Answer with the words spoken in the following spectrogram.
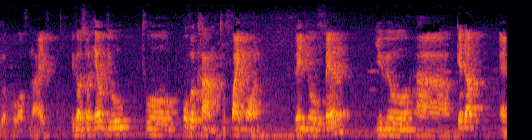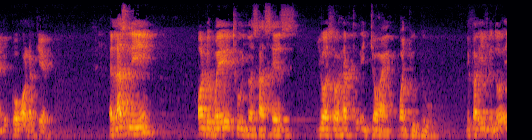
your goal of life. It also help you to overcome to fight on. When you fail you will uh, get up and you go on again. And lastly on the way to your success, you also have to enjoy what you do. Because if you don't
